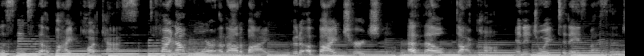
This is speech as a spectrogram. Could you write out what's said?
listening to the Abide podcast. To find out more about Abide, go to abidechurchfl.com and enjoy today's message.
